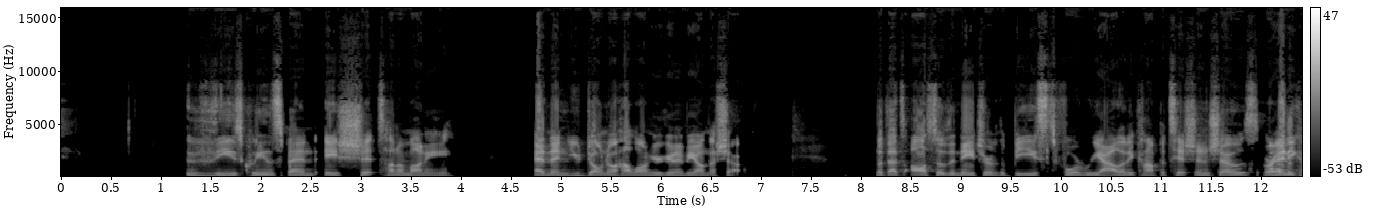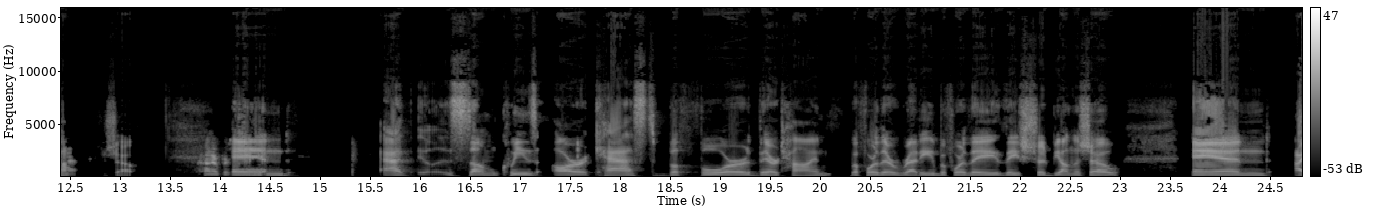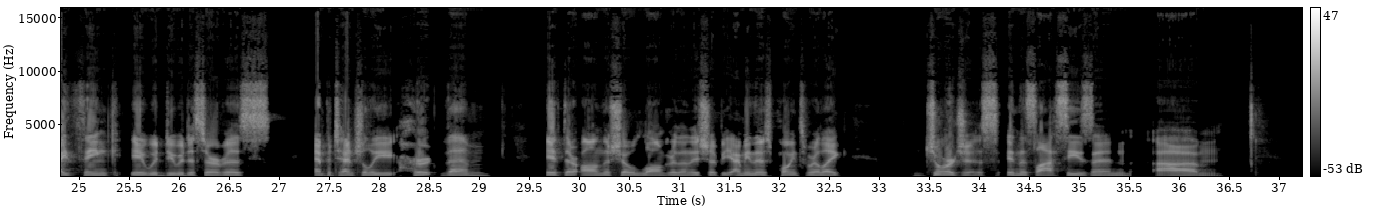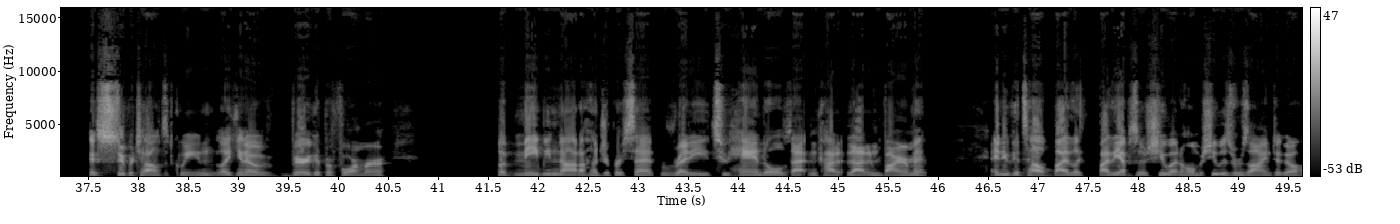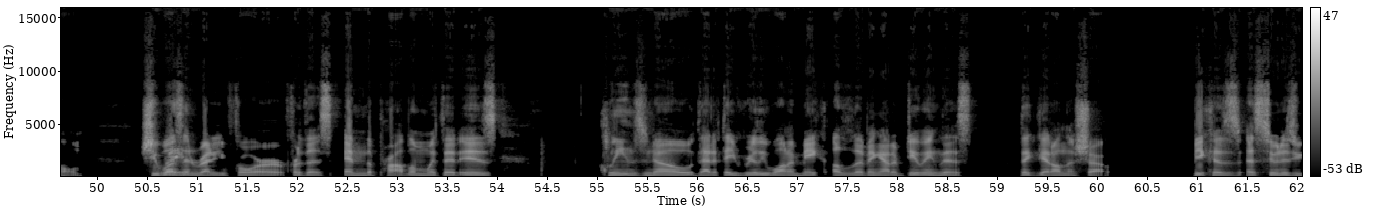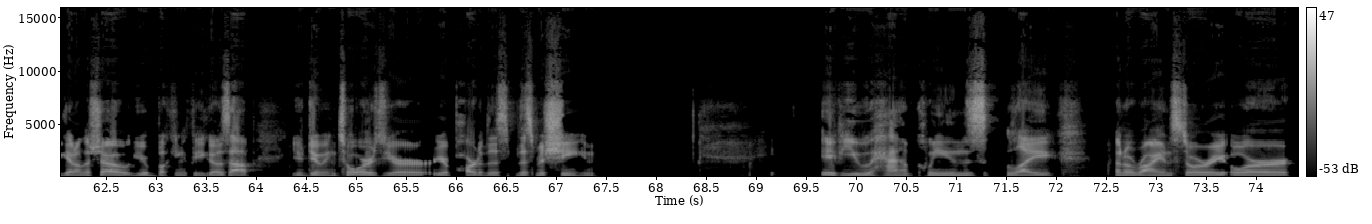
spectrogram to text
these queens spend a shit ton of money, and then you don't know how long you're going to be on the show. But that's also the nature of the beast for reality competition shows or any 100%. competition show. Hundred percent. and at some queens are cast before their time before they're ready before they they should be on the show and i think it would do a disservice and potentially hurt them if they're on the show longer than they should be. I mean there's points where like Jorgeous in this last season um a super talented queen like you know very good performer but maybe not 100% ready to handle that and kind of that environment. And you could tell by like by the episode she went home she was resigned to go home. She wasn't ready for for this. And the problem with it is queens know that if they really want to make a living out of doing this they get on the show because as soon as you get on the show your booking fee goes up you're doing tours you're you're part of this this machine if you have queens like an Orion story or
